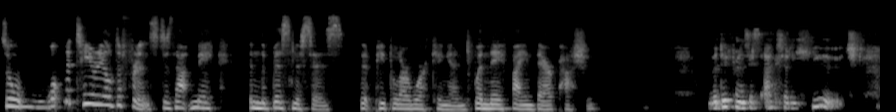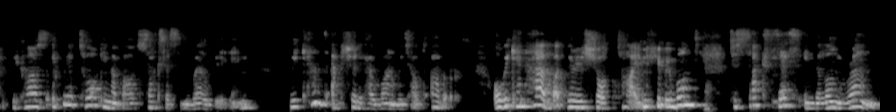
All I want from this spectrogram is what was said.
So, mm. what material difference does that make in the businesses that people are working in when they find their passion? The difference is actually huge because if we are talking about success and well being, we can't actually have one without other or we can have but very short time. If we want to success in the long run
